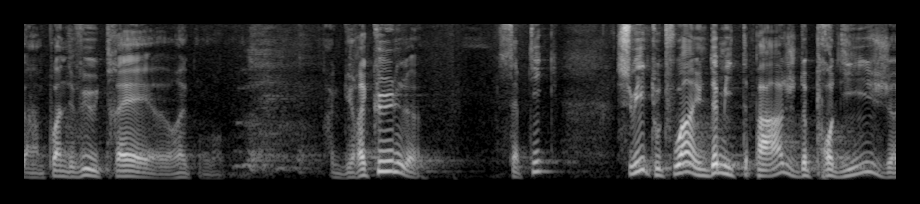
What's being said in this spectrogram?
un point de vue très euh, du recul, sceptique, suit toutefois une demi-page de prodiges,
